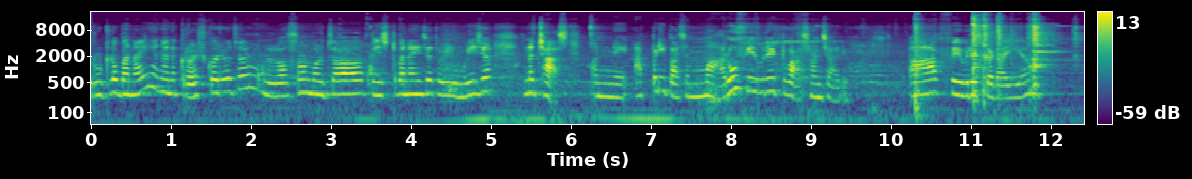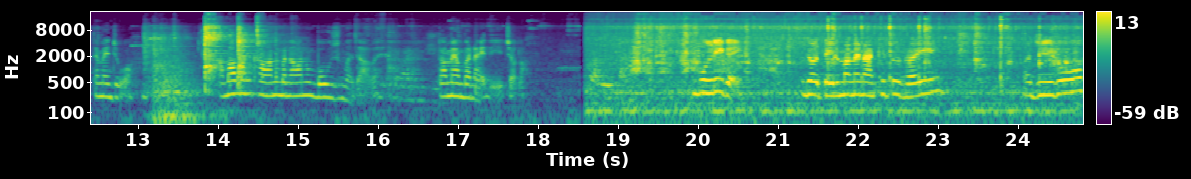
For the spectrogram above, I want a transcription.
રોટલો બનાવી અને એને ક્રશ કર્યો છે. લસણ, મરચાં, પેસ્ટ બનાવી છે, થોડી ડુંગળી છે અને છાશ. અને આપણી પાસે મારું ફેવરેટ વાસણ ચાર્યું આ ફેવરેટ કઢાઈ તમે જુઓ. આમાં મને ખાવાનું બનાવવાનું બહુ જ મજા આવે. તો અમે આ બનાવી દઈએ, ચલો. ભૂલી ગઈ. જો તેલમાં મેં નાખ્યું હતું રહી, જીરું,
